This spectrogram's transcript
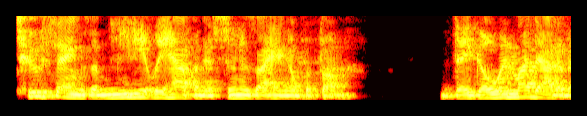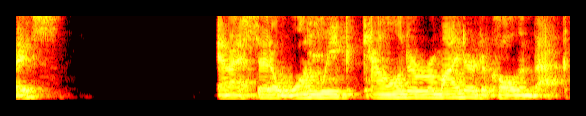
Two things immediately happen as soon as I hang up the phone. They go in my database, and I set a one week calendar reminder to call them back.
